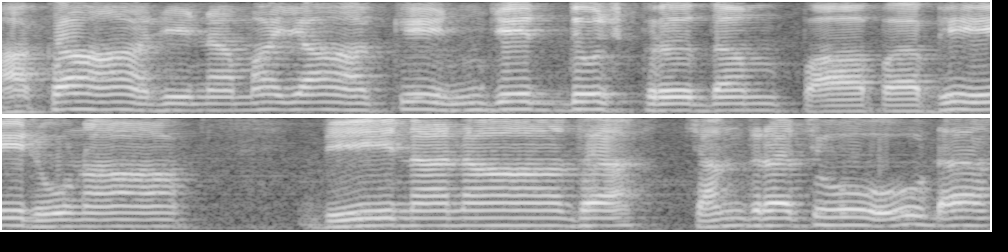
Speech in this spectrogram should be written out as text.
अकारिणमया किञ्चिद्दुष्कृतं पापभीरुणा। दीननाथ चन्द्रचूड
